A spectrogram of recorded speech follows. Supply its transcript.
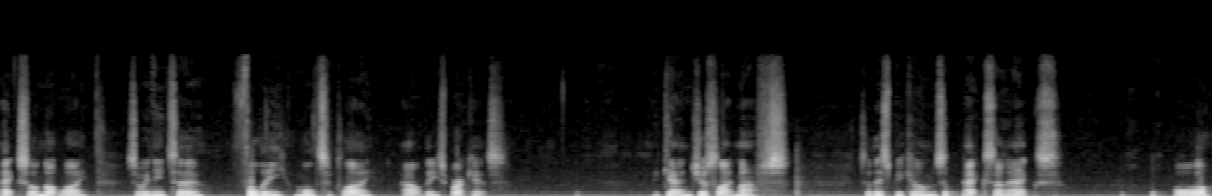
x or not y. So we need to fully multiply out these brackets. Again, just like maths. So this becomes x and x, or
